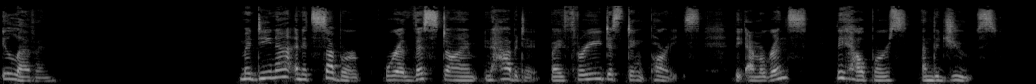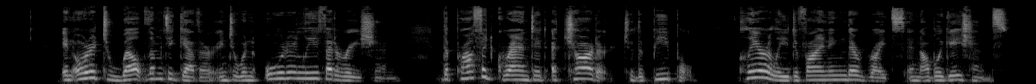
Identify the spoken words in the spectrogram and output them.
11 Medina and its suburb were at this time inhabited by three distinct parties, the emigrants, the helpers, and the Jews. In order to weld them together into an orderly federation, the Prophet granted a charter to the people, clearly defining their rights and obligations.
